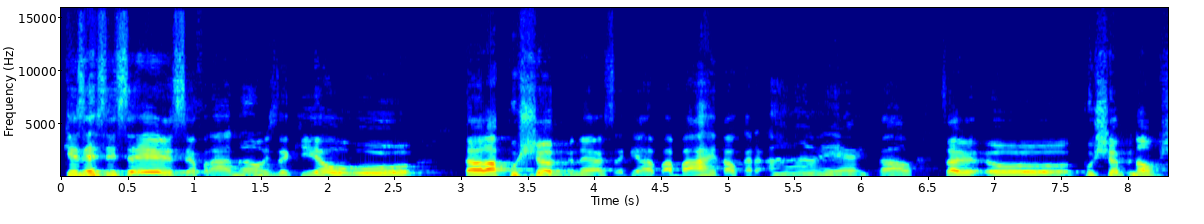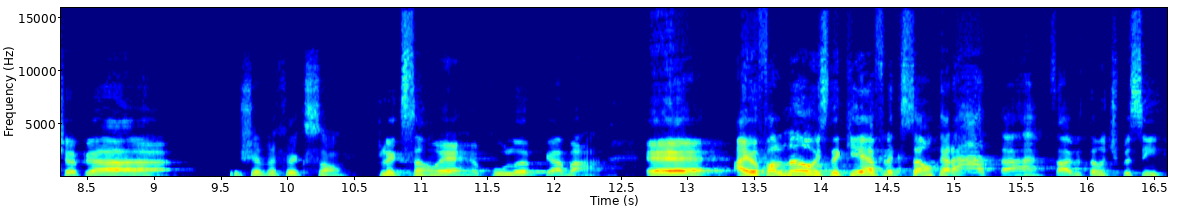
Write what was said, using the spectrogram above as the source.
Que exercício é esse? Eu falo, ah, não, isso daqui é o, o Tava lá, push-up, né? Isso aqui é a barra e tal. O cara, ah, é e tal. Sabe, o push-up não, push-up é a. Push-up é flexão. Flexão, é. é pull-up que é a barra. É, aí eu falo, não, isso daqui é a flexão. O cara, ah, tá, sabe? Então, tipo assim,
